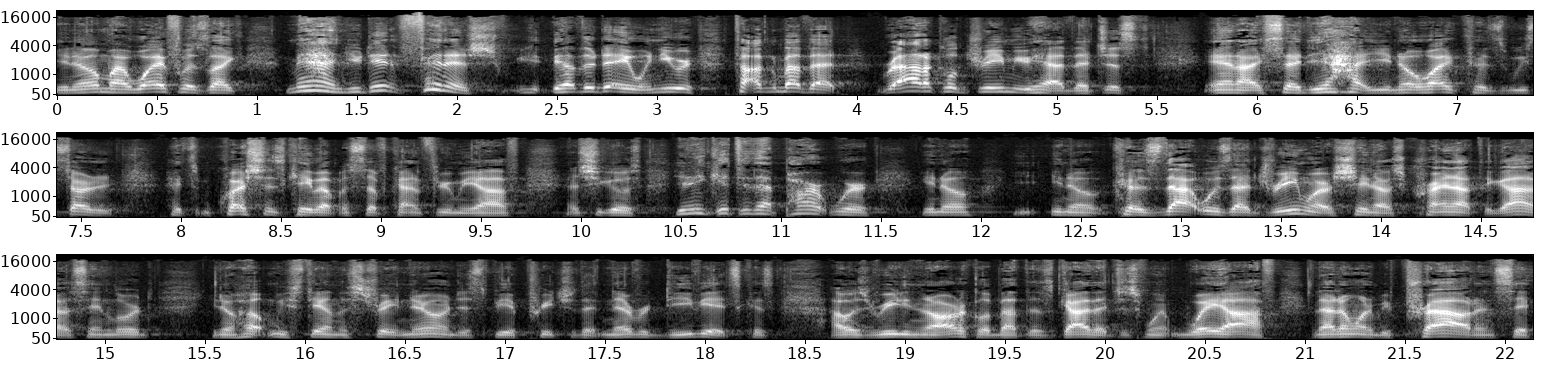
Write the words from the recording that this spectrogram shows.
You know, my wife was like, Man, you didn't finish the other day when you were talking about that radical dream you had that just, and I said, Yeah, you know what? Because we started, had some questions came up and stuff kind of threw me off. And she goes, You didn't get to that part where, you know, you, know, because that was that dream where I was saying, I was crying out to God. I was saying, Lord, you know, help me stay on the straight and narrow and just be a preacher that never deviates. Because I was reading an article about this guy that just went way off, and I don't want to be proud and say,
